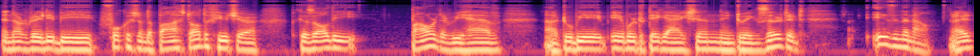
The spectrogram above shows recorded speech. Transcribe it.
and not really be focused on the past or the future because all the power that we have uh, to be able to take action and to exert it is in the now, right?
